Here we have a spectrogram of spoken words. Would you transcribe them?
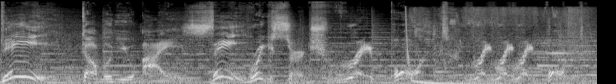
DWIZ Research Report. Re- Re- Report.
